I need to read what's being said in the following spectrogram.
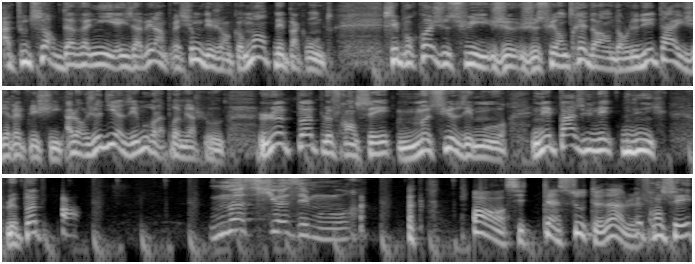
à toutes sortes d'avanies. Et ils avaient l'impression que des gens comme moi en tenaient pas compte. C'est pourquoi je suis, je suis entré dans, dans le détail, j'ai réfléchi. Alors je dis à Zemmour la première chose. Le peuple français, monsieur Zemmour, n'est pas une ethnie. Le peuple Monsieur Zemmour. Oh, c'est insoutenable. français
